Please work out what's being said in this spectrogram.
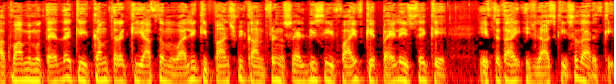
अकवा मुतहदा की कम तरक्की याफ्ता मवाली की पांचवी conference L D C five के पहले हिस्से के अफ्ताही इजलास की सदारत की।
